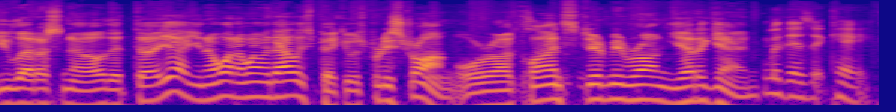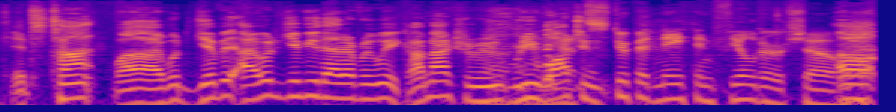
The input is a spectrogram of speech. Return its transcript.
you let us know that, uh, yeah, you know what? I went with Allie's pick. It was pretty strong. Or uh, Klein steered me wrong yet again. With Is It Cake? It's time. Well, I would give it. I would give you that every week. I'm actually re- That rewatching. stupid Nathan Fielder show. Uh,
